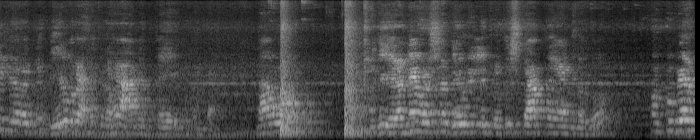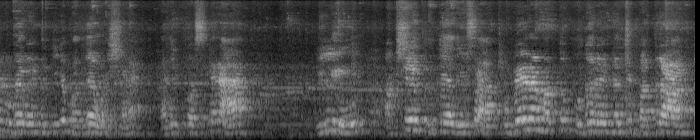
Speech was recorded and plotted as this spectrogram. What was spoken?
ಇಲ್ಲದಕ್ಕೆ ದೇವರ ಅನುಗ್ರಹ ಆಗುತ್ತೆ ಅಂತ. ನಾವು ಇದು ಎರಡನೇ ವರ್ಷ ದೇವರಲ್ಲಿ ಪ್ರತಿಷ್ಠಾಪನೆಯಾಗಿರೋದು. ಕುಬೇರ ಕುಬೇರ ಹೆಂಡತಿಗೆ ಮೊದಲೇ ವರ್ಷ. ಅದಕ್ಕೋಸ್ಕರ ಇಲ್ಲಿ ಅಕ್ಷಯ ತೃತೀಯ ದಿವಸ ಕುಬೇರ ಮತ್ತು ಕುಬೇರ ಹೆಂಡತಿ ಭದ್ರ ಅಂತ.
